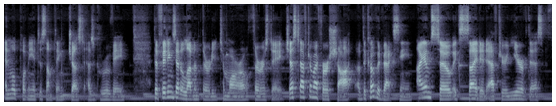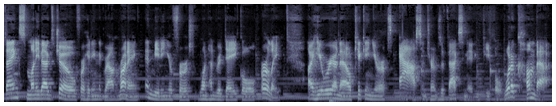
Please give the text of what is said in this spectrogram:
And will put me into something just as groovy. The fitting's at 11:30 tomorrow, Thursday, just after my first shot of the COVID vaccine. I am so excited after a year of this. Thanks Moneybags Joe for hitting the ground running and meeting your first 100-day goal early. I hear we are now kicking Europe's ass in terms of vaccinating people. What a comeback!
